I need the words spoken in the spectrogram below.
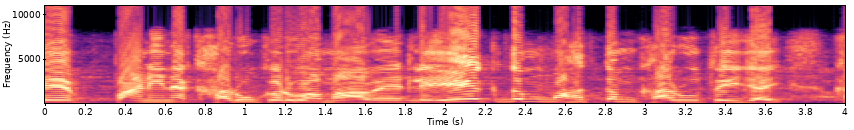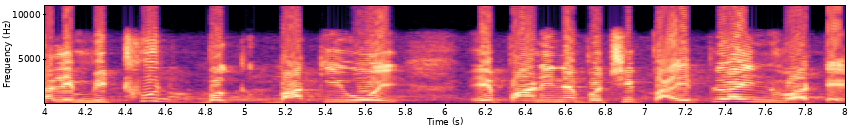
એ પાણીને ખારું કરવામાં આવે એટલે એકદમ મહત્તમ ખારું થઈ જાય. ખાલી મીઠું જ બાકી હોય એ પાણીને પછી પાઇપલાઇન વાટે.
